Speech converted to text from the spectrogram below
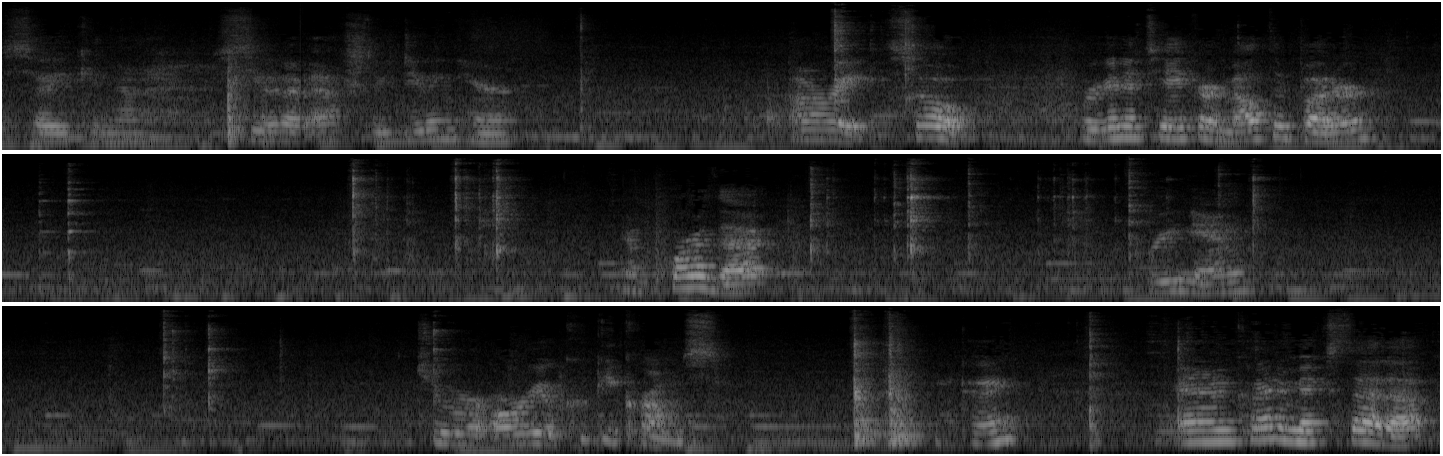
So you can uh, see what I'm actually doing here. Alright, so we're going to take our melted butter pour that right in to our Oreo cookie crumbs. Okay? And kind of mix that up.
